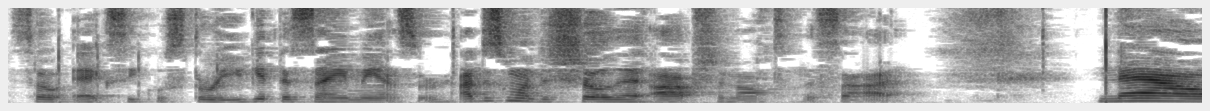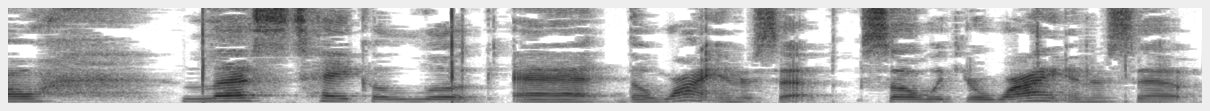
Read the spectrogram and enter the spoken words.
So x equals 3. You get the same answer. I just wanted to show that option off to the side. Now, let's take a look at the y-intercept. So with your y-intercept,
